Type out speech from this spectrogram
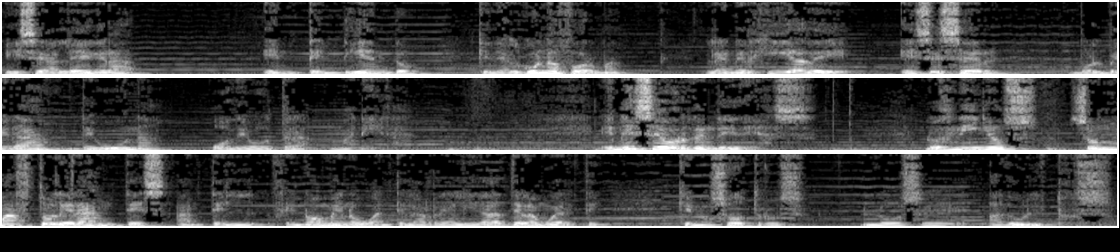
y se alegra entendiendo que de alguna forma la energía de ese ser volverá de una o de otra manera. En ese orden de ideas, los niños son más tolerantes ante el fenómeno o ante la realidad de la muerte que nosotros, los eh, adultos.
